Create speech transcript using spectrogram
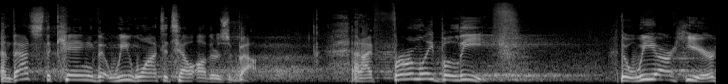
And that's the king that we want to tell others about. And I firmly believe that we are here,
